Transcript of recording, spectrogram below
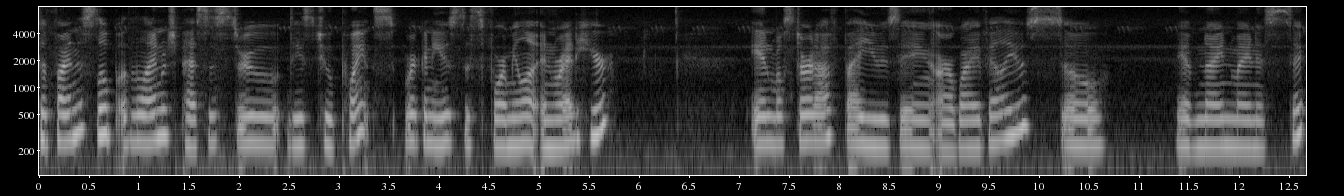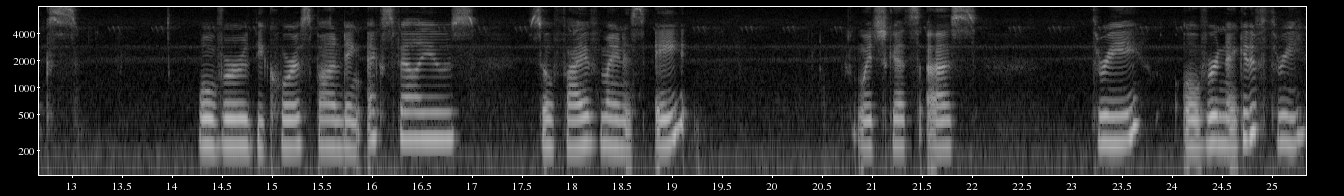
To find the slope of the line which passes through these two points, we're going to use this formula in red here. And we'll start off by using our y values. So we have 9 minus 6 over the corresponding x values. So 5 minus 8, which gets us 3 over negative 3,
